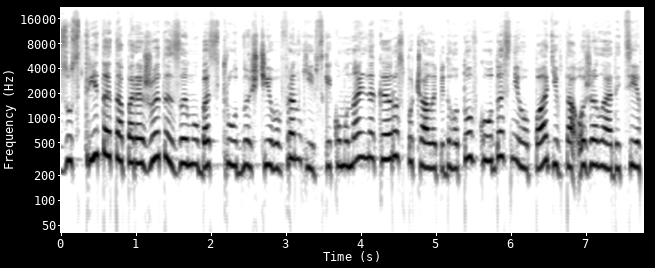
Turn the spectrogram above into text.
Зустріти та пережити зиму без труднощів. Франківські комунальники розпочали підготовку до снігопадів та ожеледиці.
